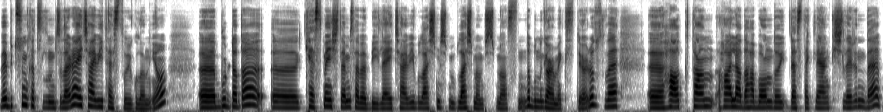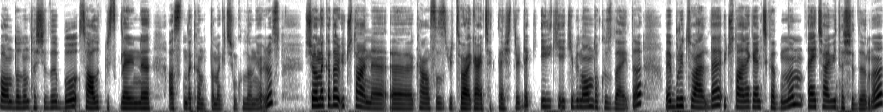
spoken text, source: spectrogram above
ve bütün katılımcılara HIV testi uygulanıyor. Ee, burada da e, kesme işlemi sebebiyle HIV bulaşmış mı bulaşmamış mı aslında bunu görmek istiyoruz ve e, halktan hala daha Bondo'yu destekleyen kişilerin de Bondo'nun taşıdığı bu sağlık risklerini aslında kanıtlamak için kullanıyoruz. Şu ana kadar 3 tane e, kansız ritüel gerçekleştirdik. İlki 2019'daydı ve bu ritüelde 3 tane genç kadının HIV taşıdığını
